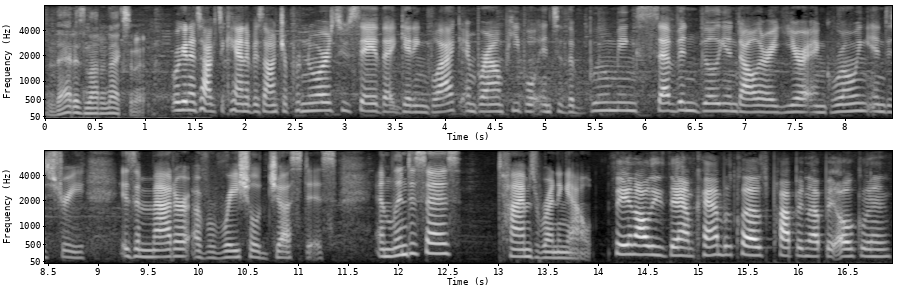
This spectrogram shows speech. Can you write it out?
that is not an accident. We're going to talk to cannabis entrepreneurs who say that getting black and brown people into the booming $7 billion a year and growing industry is a matter of racial justice. And Linda says, time's running out. Seeing all these damn cannabis clubs popping up in Oakland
